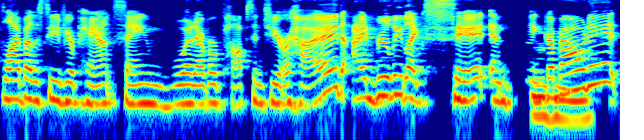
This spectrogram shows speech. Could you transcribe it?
fly by the seat of your pants saying whatever pops into your head. I'd really like sit and think mm-hmm. about it.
